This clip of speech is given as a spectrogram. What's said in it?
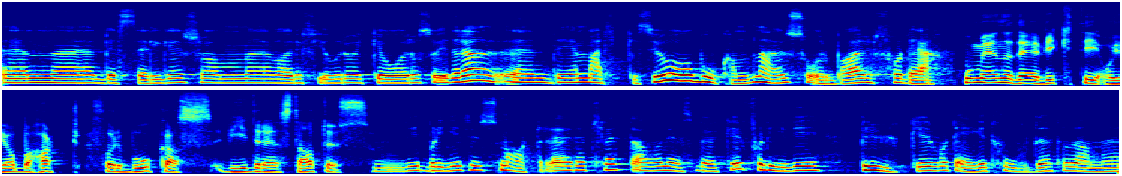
en eh, bestselger som eh, var i fjor og ikke i år osv. Eh, det merkes jo, og bokhandelen er jo sårbar for det. Hun mener det er viktig å jobbe hardt for bokas videre status. Vi blir smartere rett og slett av å lese bøker, fordi vi bruker vårt eget hode til å danne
